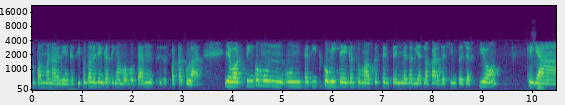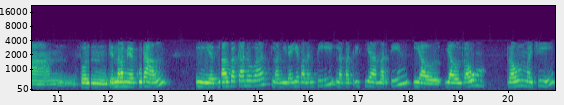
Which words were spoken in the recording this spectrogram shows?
tothom m'anava dient que sí, tota la gent que tinc al meu voltant és espectacular. Llavors, tinc com un, un petit comitè que som els que estem fent més aviat la part d'així de gestió, que ja són gent de la meva coral, i és l'Alba Cànovas, la Mireia Valentí, la Patricia Martín i el, i el Raül, Raül Magí,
